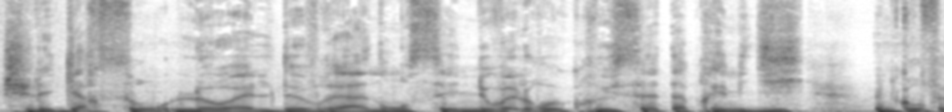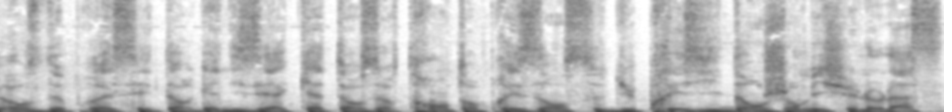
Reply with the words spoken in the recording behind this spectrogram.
Chez les garçons, l'OL devrait annoncer une nouvelle recrue cet après-midi. Une conférence de presse est organisée à 14h30 en présence du président Jean-Michel Aulas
